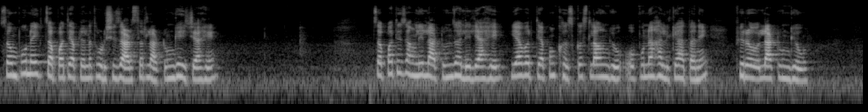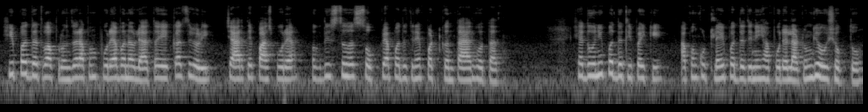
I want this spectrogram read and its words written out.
संपूर्ण एक चपाती आपल्याला थोडीशी जाडसर लाटून घ्यायची आहे. चपाती चांगली लाटून झालेली आहे. यावरती आपण खसखस लावून घेऊ व पुन्हा हलक्या हाताने फिरव लाटून घेऊ. ही पद्धत वापरून जर आपण पुऱ्या बनवल्या तर एकाच वेळी चार ते पाच पुऱ्या अगदी सहज सोप्या पद्धतीने पटकन तयार होतात. ह्या दोन्ही पद्धतीपैकी आपण कुठल्याही पद्धतीने ह्या पुऱ्या लाटून घेऊ शकतो.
